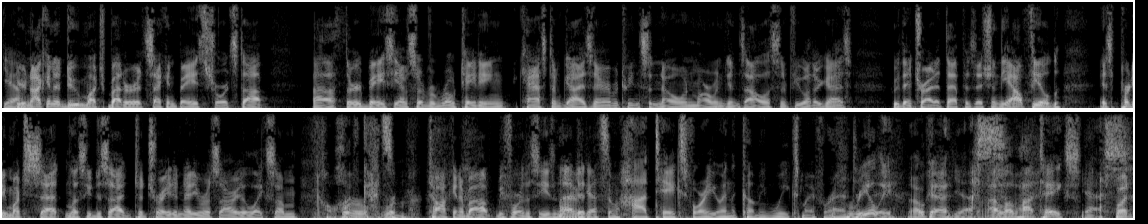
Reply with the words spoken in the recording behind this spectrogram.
Yeah. you're not going to do much better at second base, shortstop, uh, third base. You have sort of a rotating cast of guys there between Sano and Marwin Gonzalez and a few other guys who they tried at that position. The outfield is pretty much set unless you decide to trade an Eddie Rosario, like some Oh, were, were some- talking about before the season I've ended. got some hot takes for you in the coming weeks, my friend. Really? Okay. Yes. I love hot takes. Yes. But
